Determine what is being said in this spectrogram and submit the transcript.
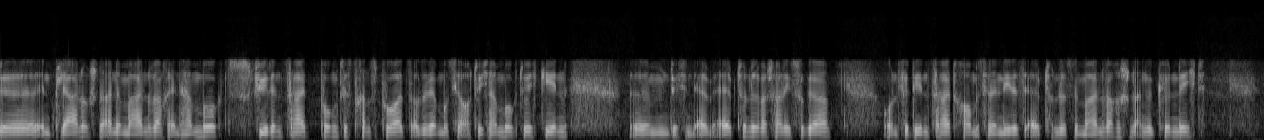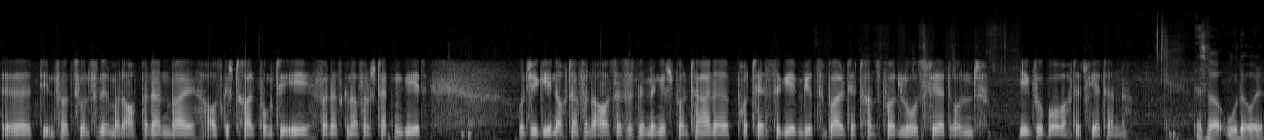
äh, in Planung schon eine Mahnwache in Hamburg für den Zeitpunkt des Transports. Also der muss ja auch durch Hamburg durchgehen, ähm, durch den El Elbtunnel wahrscheinlich sogar. Und für den Zeitraum ist in der Nähe des Elbtunnels eine Mahnwache schon angekündigt. Äh, die Information findet man auch dann bei ausgestrahlt.de, wann das genau vonstatten geht. Und wir gehen auch davon aus, dass es eine Menge spontane Proteste geben wird, sobald der Transport losfährt und irgendwo beobachtet wird dann. Das war Udo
